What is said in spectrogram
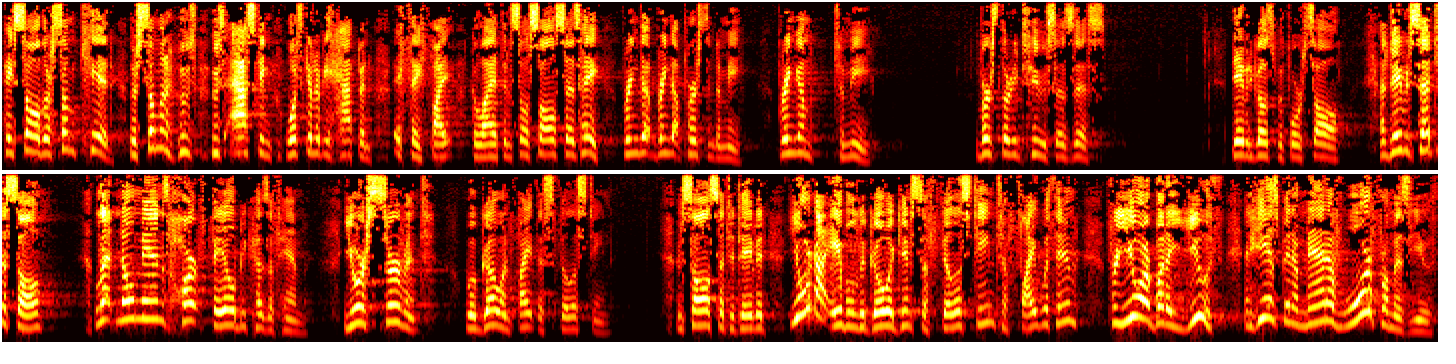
Hey, Saul, there's some kid. There's someone who's, who's asking what's going to be happen if they fight Goliath. And so Saul says, hey, bring that, bring that person to me. Bring him to me. Verse 32 says this. David goes before Saul. And David said to Saul, let no man's heart fail because of him. Your servant will go and fight this Philistine. And Saul said to David, You are not able to go against the Philistine to fight with him, for you are but a youth, and he has been a man of war from his youth.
